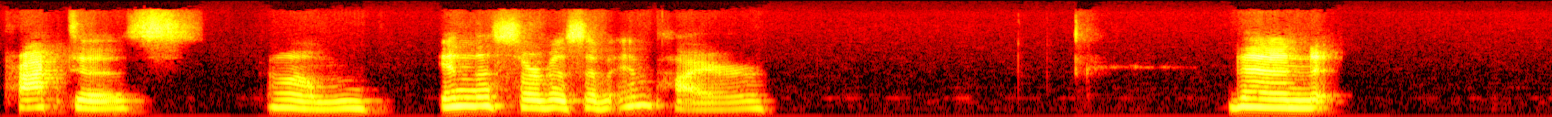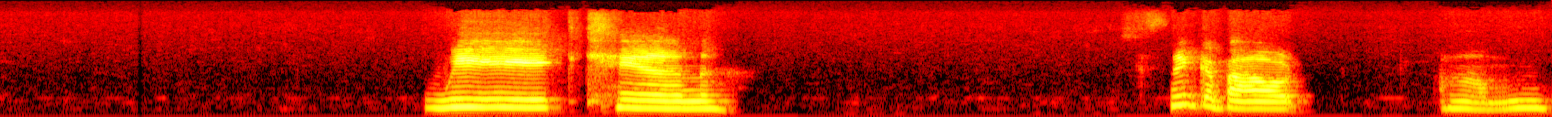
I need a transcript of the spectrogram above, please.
practice um, in the service of empire, then we can think about um,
